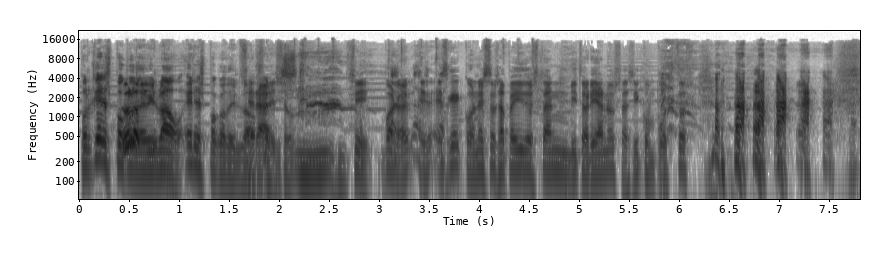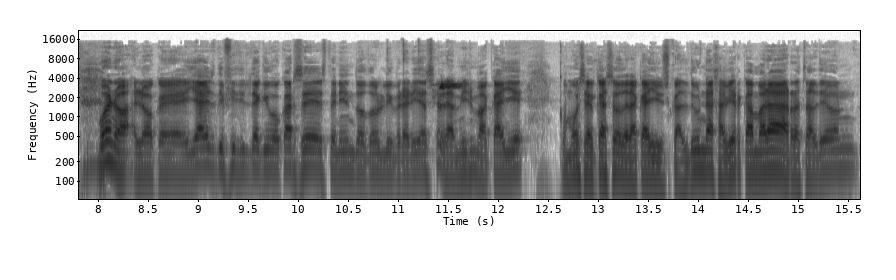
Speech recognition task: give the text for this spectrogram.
Porque eres poco No de. Bilbao, eres poco de Bilbao. ¿Será Félix. eso? Mm, sí, bueno, es, es que con estos apellidos tan vitorianos, así compuestos. bueno, lo que ya es difícil de equivocarse es teniendo dos librerías en la misma calle, como es el caso de la calle Euskalduna. Javier Cámara, Arrachaldeón,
